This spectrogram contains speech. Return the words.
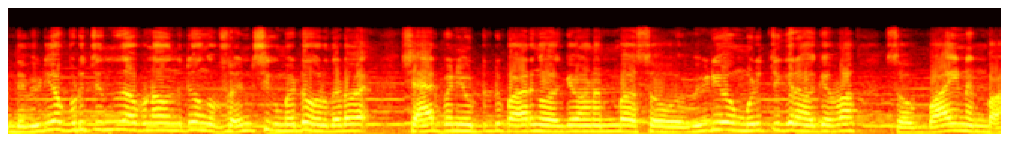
இந்த வீடியோ பிடிச்சிருந்தது அப்படின்னா வந்துட்டு உங்கள் ஃப்ரெண்ட்ஸுக்கு மட்டும் ஒரு தடவை ஷேர் பண்ணி விட்டுட்டு பாருங்கள் ஓகேவா நண்பா? ஸோ வீடியோ முடிச்சுக்கிறேன் ஓகேவா ஸோ பாய் நண்பா.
